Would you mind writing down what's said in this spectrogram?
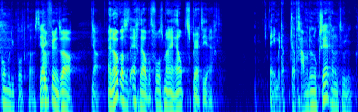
comedy podcast. Ja. Ik vind het wel. ja. En ook als het echt helpt. Volgens mij helpt Sperti echt. Nee, maar dat, dat gaan we dan ook zeggen natuurlijk.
